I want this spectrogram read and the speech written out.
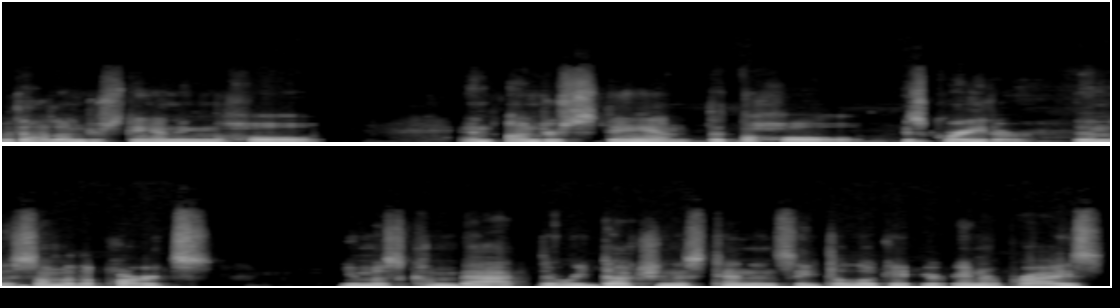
without understanding the whole, and understand that the whole is greater than the sum of the parts. You must combat the reductionist tendency to look at your enterprise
